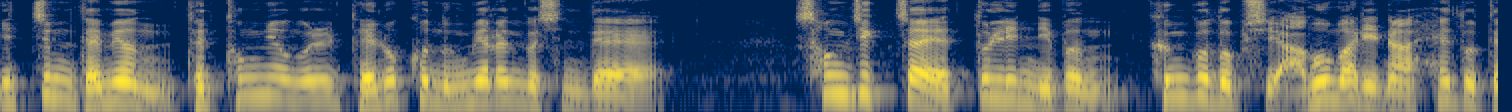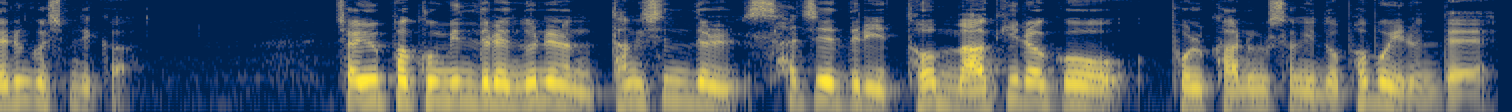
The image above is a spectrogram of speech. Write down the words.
이쯤 되면 대통령을 대놓고 능멸한 것인데 성직자의 뚫린 입은 근거도 없이 아무 말이나 해도 되는 것입니까 자유파 국민들의 눈에는 당신들 사제들이 더 마귀라고 볼 가능성이 높아 보이는데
